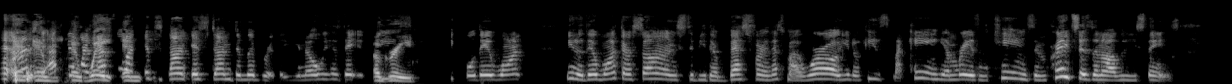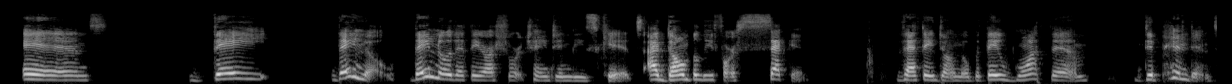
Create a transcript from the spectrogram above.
And, and, and, and like, wait, and like it's done. It's done deliberately, you know, because they agreed. People they want you know, they want their sons to be their best friend. That's my world. You know, he's my king. I'm raising kings and princes and all these things. And they they know. They know that they are shortchanging these kids. I don't believe for a second that they don't know, but they want them dependent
